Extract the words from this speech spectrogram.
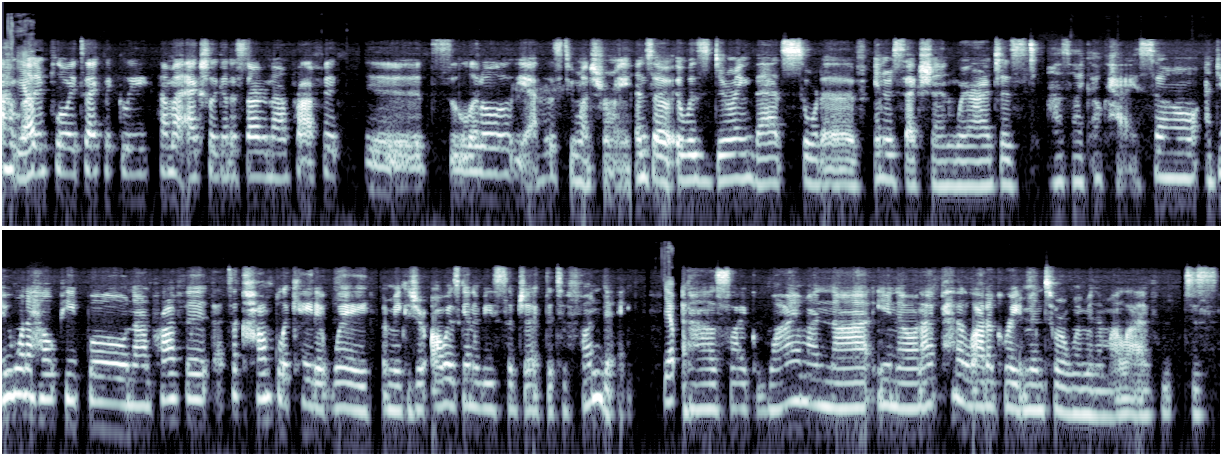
I'm yep. unemployed technically. How am I actually going to start a nonprofit? It's a little, yeah, it's too much for me. And so it was during that sort of intersection where I just, I was like, okay, so I do want to help people, nonprofit. That's a complicated way for me because you're always going to be subjected to funding. Yep. And I was like, why am I not, you know, and I've had a lot of great mentor women in my life who just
